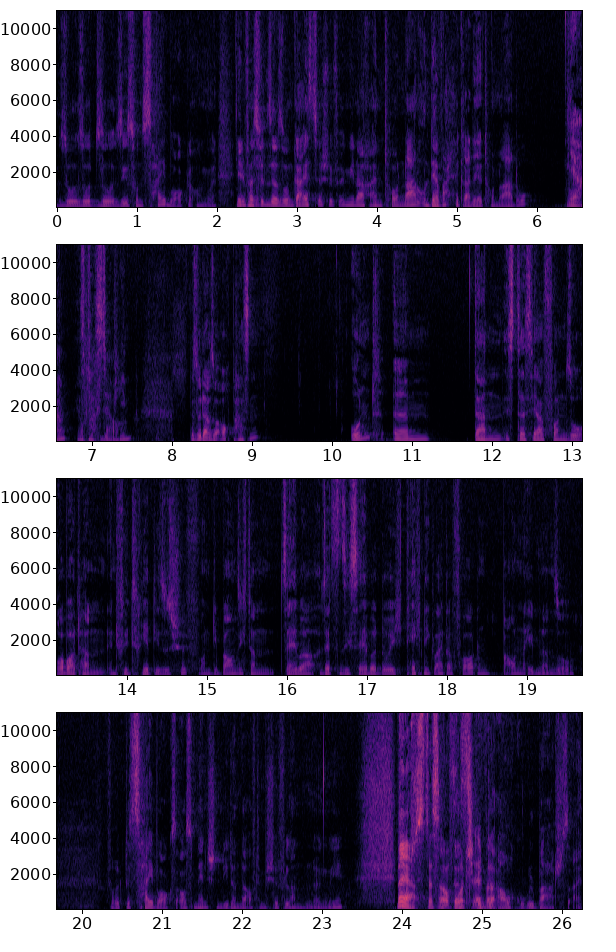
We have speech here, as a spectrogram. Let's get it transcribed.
So, so, so, sie ist so ein Cyborg. oder irgendwas. Jedenfalls finden sie da so ein Geisterschiff irgendwie nach einem Tornado. Und der war ja gerade der Tornado. Ja, das passt ja auch. Das würde also auch passen. Und ähm, dann ist das ja von so Robotern infiltriert, dieses Schiff. Und die bauen sich dann selber, setzen sich selber durch Technik weiter fort und bauen eben dann so verrückte Cyborgs aus Menschen, die dann da auf dem Schiff landen irgendwie. Naja, Gibt's das auf das Watch könnte Ever? auch Google Barge sein.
